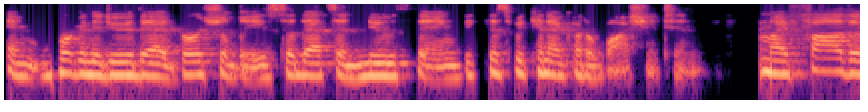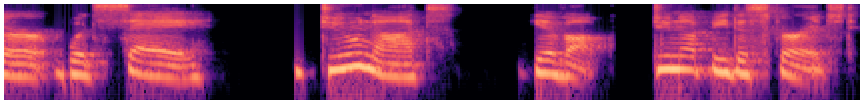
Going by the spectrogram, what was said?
And we're going to do that virtually. So that's a new thing because we cannot go to Washington. My father would say, do not give up. Do not be discouraged.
